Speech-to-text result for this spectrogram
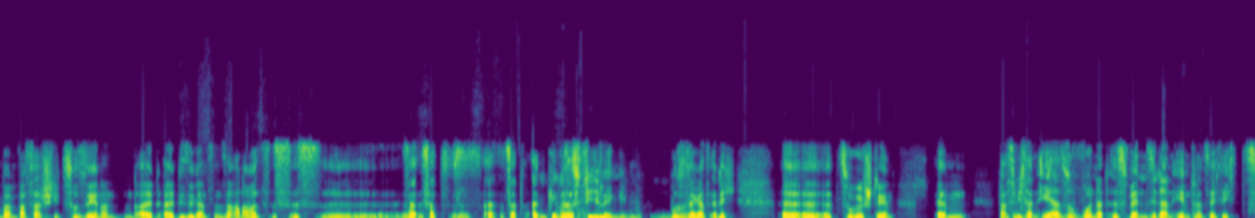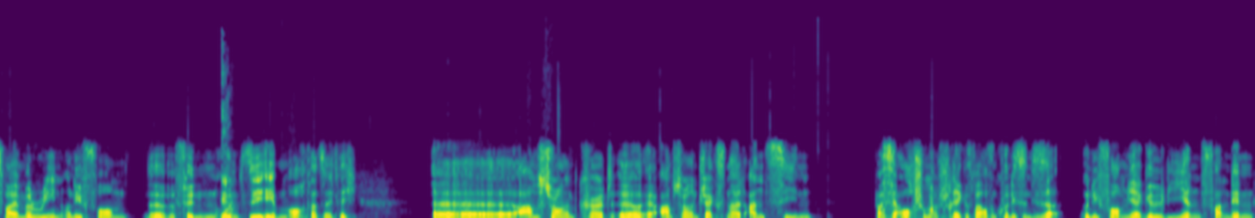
beim Wasserski zu sehen und, und all, all diese ganzen Sachen. Aber es ist, es, ist, äh, es, hat, es, hat, es hat ein gewisses Feeling. Ich muss es ja ganz ehrlich äh, äh, zugestehen. Ähm, was mich dann eher so wundert, ist, wenn sie dann eben tatsächlich zwei Marine-Uniformen äh, finden Ja. und sie eben auch tatsächlich äh, Armstrong und Kurt, äh, Armstrong und Jackson halt anziehen, was ja auch schon mal schräg ist, weil offenkundig sind diese Uniformen ja geliehen von den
